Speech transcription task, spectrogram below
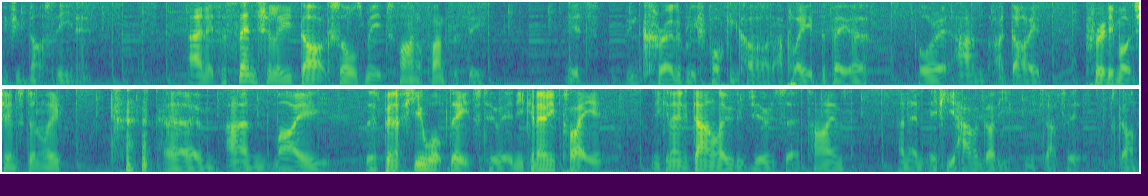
if you've not seen it, and it's essentially Dark Souls meets Final Fantasy. It's incredibly fucking hard. I played the beta for it and I died pretty much instantly. um, and my there's been a few updates to it, and you can only play it, you can only download it during certain times, and then if you haven't got it, you, you, that's it, it's gone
